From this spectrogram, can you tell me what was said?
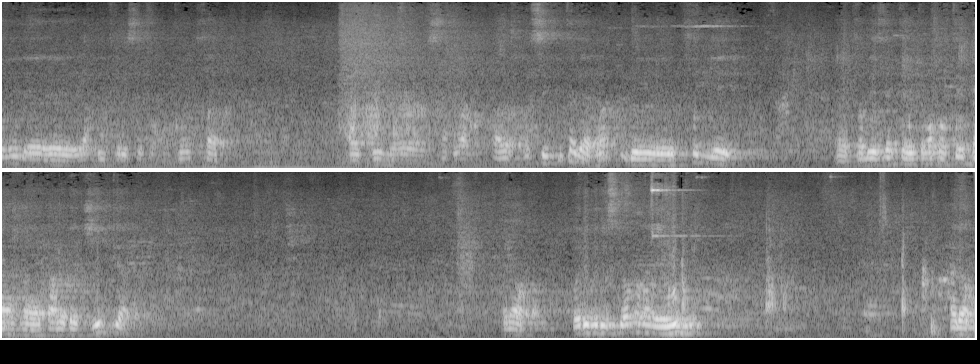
On l'arbitre de cette rencontre euh. Alors, c'est tout à l'heure, hein, le premier, euh, premier set a été remporté par, euh, par la Belgique. Alors, au niveau du score, on en est où? Alors,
